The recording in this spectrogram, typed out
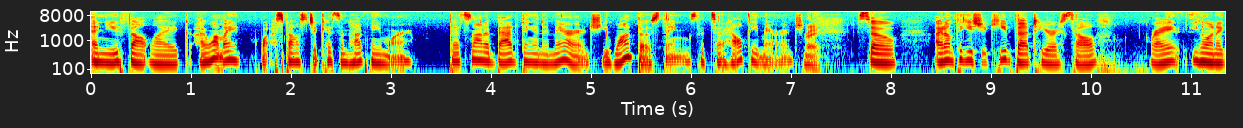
and you felt like I want my spouse to kiss and hug me more, that's not a bad thing in a marriage. You want those things, it's a healthy marriage. right. So I don't think you should keep that to yourself, right? You want to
